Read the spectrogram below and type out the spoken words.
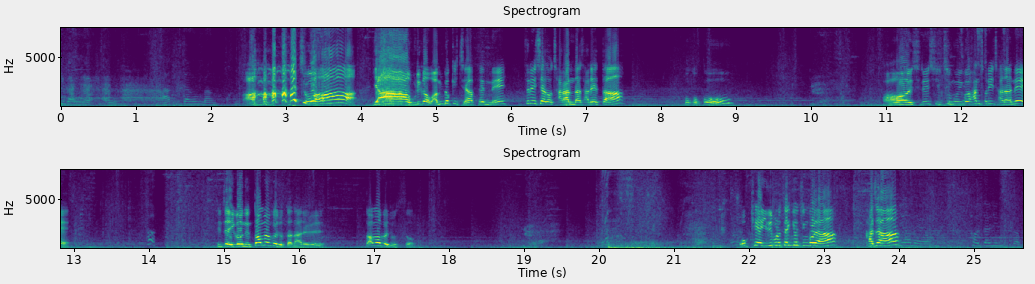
시간은 없고 악당은 많고 아 좋아! 야 우리가 완벽히 제압했네. 쓰레시야 너 잘한다 잘했다. 고고고 아 쓰레시 친구 이거 한철이 잘하네. 진짜 이거는 떠먹여줬다 나를. 떠먹여줬어. 오케이 일부러 땡겨진 거야. 가자. 미안해요. 털 달린 수갑은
